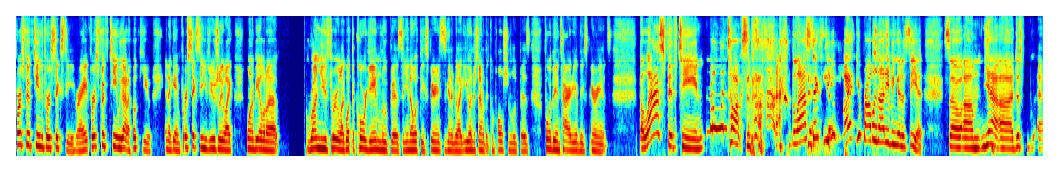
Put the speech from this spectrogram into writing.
first 15, the first 60, right? First 15, we got to hook you in the game. First 60 is usually like want to be able to run you through like what the core game loop is so you know what the experience is going to be like you understand what the compulsion loop is for the entirety of the experience. The last 15 no one talks about that. The last 60 what? You're probably not even going to see it. So um yeah uh just uh,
